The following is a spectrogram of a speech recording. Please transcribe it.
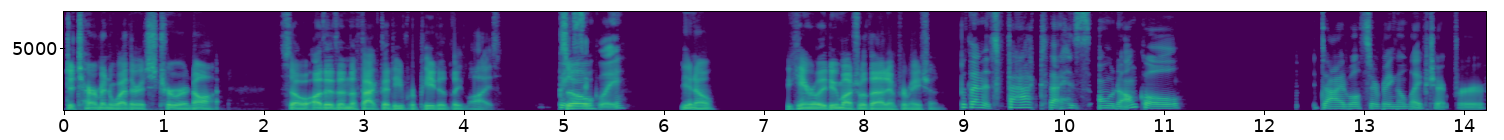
determine whether it's true or not. So other than the fact that he repeatedly lies, so- basically. you know, you can't really do much with that information. But then it's fact that his own uncle died while serving a life term for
